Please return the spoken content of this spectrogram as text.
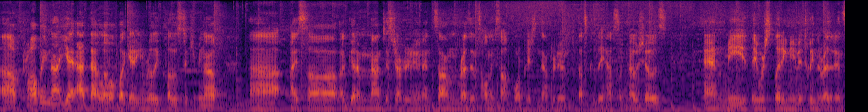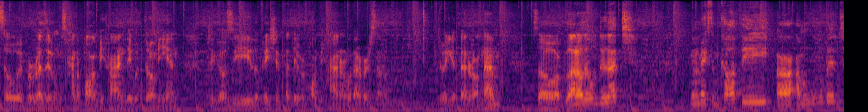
Uh, probably not yet at that level, but getting really close to keeping up. Uh, I saw a good amount yesterday afternoon and some residents only saw four patients afternoon. That's because they had some no-shows. And me, they were splitting me between the residents, so if a resident was kind of falling behind, they would throw me in to go see the patient that they were falling behind or whatever, so to make it better on them. So I'm glad I was able to do that. I'm gonna make some coffee. Uh, I'm a little bit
